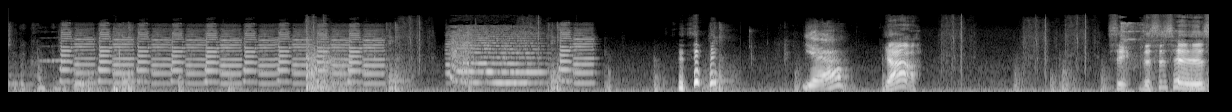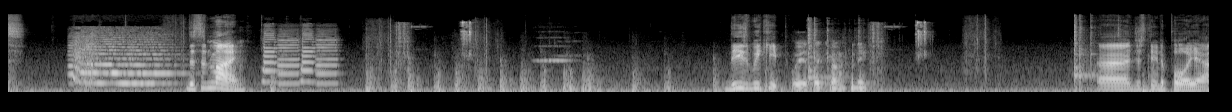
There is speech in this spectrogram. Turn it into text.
To the company building. Yeah? Yeah. See, this is his. This is mine. These we keep. We at the company. Uh, just need to pull, yeah.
